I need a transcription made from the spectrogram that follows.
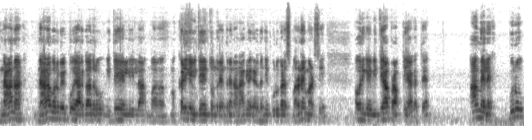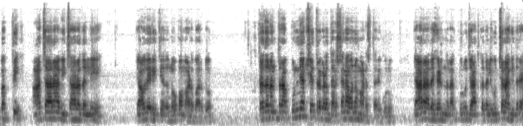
ಜ್ಞಾನ ಜ್ಞಾನ ಬರಬೇಕು ಯಾರಿಗಾದ್ರೂ ವಿದ್ಯೆಯಲ್ಲಿ ಇಲ್ಲ ಮಕ್ಕಳಿಗೆ ವಿದ್ಯೆ ತೊಂದರೆ ಅಂದ್ರೆ ನಾನಾಗ್ಲೇ ಹೇಳ್ದಂಗೆ ಗುರುಗಳ ಸ್ಮರಣೆ ಮಾಡಿಸಿ ಅವರಿಗೆ ವಿದ್ಯಾ ಪ್ರಾಪ್ತಿ ಆಗತ್ತೆ ಆಮೇಲೆ ಗುರು ಭಕ್ತಿ ಆಚಾರ ವಿಚಾರದಲ್ಲಿ ಯಾವುದೇ ರೀತಿಯಾದ ಲೋಪ ಮಾಡಬಾರ್ದು. ತದನಂತರ ಪುಣ್ಯಕ್ಷೇತ್ರಗಳ ದರ್ಶನವನ್ನು ಮಾಡಿಸ್ತಾರೆ ಗುರು. ಯಾರ ಅದೇ ಹೇಳಿದ್ನಲ್ಲ, ಗುರು ಜಾತಕದಲ್ಲಿ ಹುಚ್ಚನಾಗಿದ್ರೆ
